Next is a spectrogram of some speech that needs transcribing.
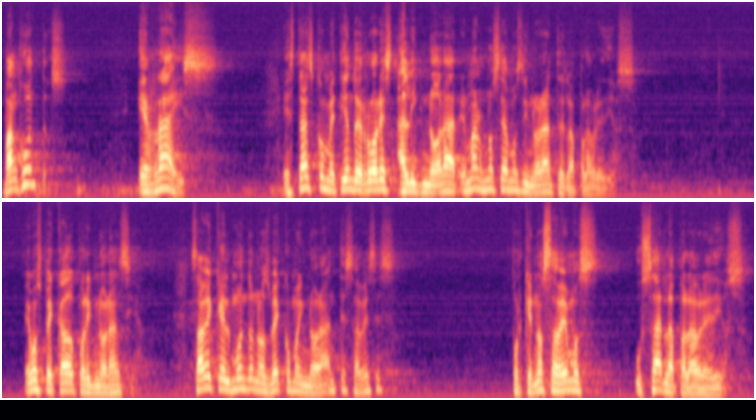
Van juntos. Erráis. Estás cometiendo errores al ignorar. Hermanos, no seamos ignorantes de la palabra de Dios. Hemos pecado por ignorancia. ¿Sabe que el mundo nos ve como ignorantes a veces? Porque no sabemos usar la palabra de Dios.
